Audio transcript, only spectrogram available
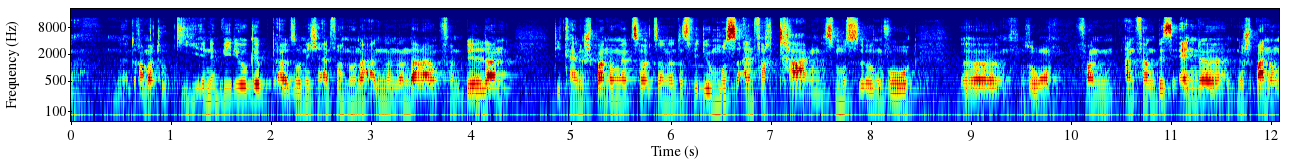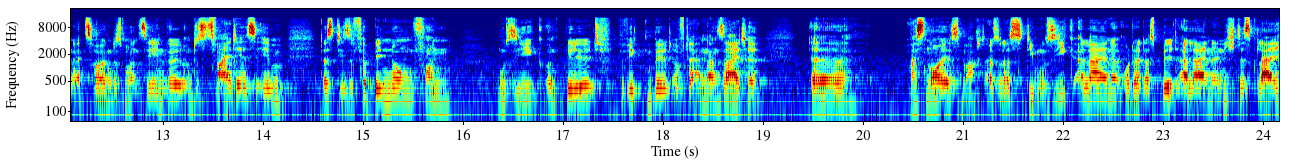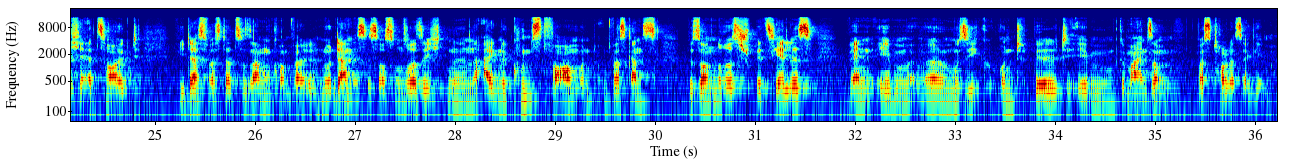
eine Dramaturgie in dem Video gibt, also nicht einfach nur eine Aneinanderreihung von Bildern, die keine Spannung erzeugt, sondern das Video muss einfach tragen. Es muss irgendwo äh, so von Anfang bis Ende eine Spannung erzeugen, dass man es sehen will. Und das Zweite ist eben, dass diese Verbindung von Musik und Bild, bewegtem Bild auf der anderen Seite, äh, was Neues macht. Also dass die Musik alleine oder das Bild alleine nicht das Gleiche erzeugt wie das, was da zusammenkommt. Weil nur dann ist es aus unserer Sicht eine eigene Kunstform und, und was ganz Besonderes, Spezielles, wenn eben äh, Musik und Bild eben gemeinsam was Tolles ergeben.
